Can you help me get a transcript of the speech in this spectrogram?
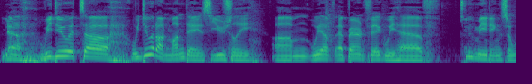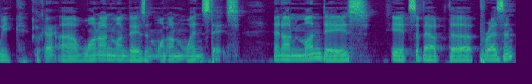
Yeah, we do it. Uh, we do it on Mondays usually. Um, we have at Baron Fig we have two meetings a week. Okay. Uh, one on Mondays and one on Wednesdays. And on Mondays, it's about the present.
